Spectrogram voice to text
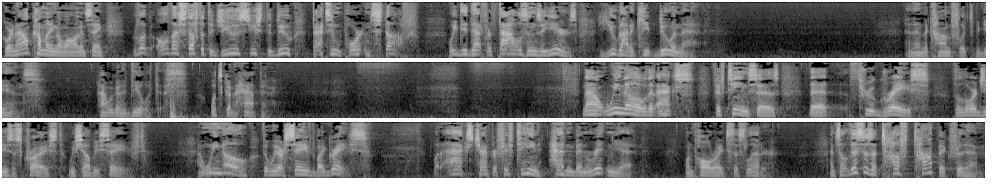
who are now coming along and saying, look, all that stuff that the Jews used to do, that's important stuff. We did that for thousands of years. You gotta keep doing that. And then the conflict begins. How are we going to deal with this? What's going to happen? Now, we know that Acts 15 says that through grace, the Lord Jesus Christ, we shall be saved. And we know that we are saved by grace. But Acts chapter 15 hadn't been written yet when Paul writes this letter. And so this is a tough topic for them.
